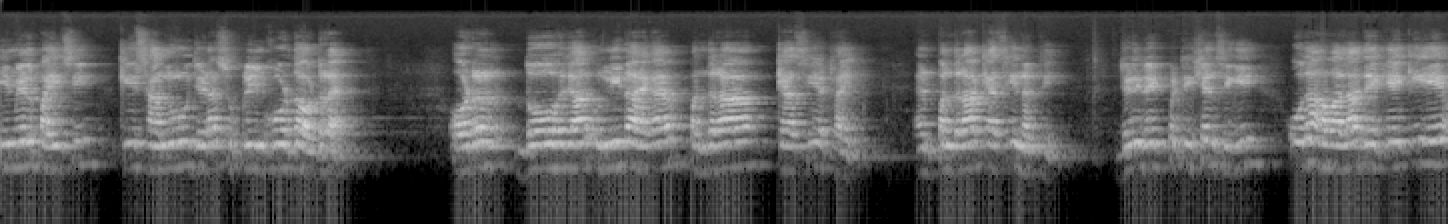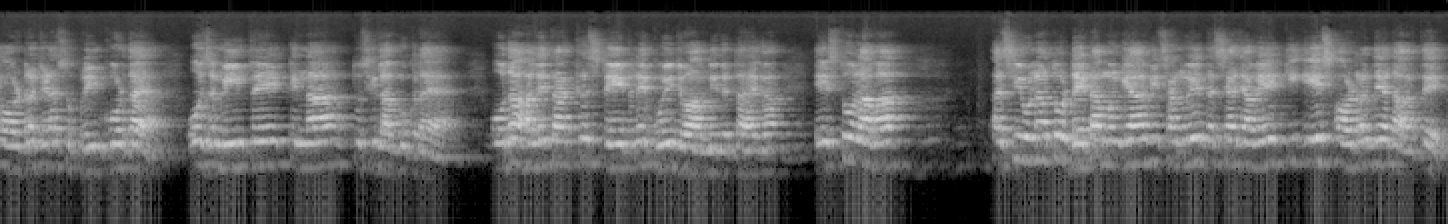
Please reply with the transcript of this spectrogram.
ਈਮੇਲ ਪਾਈ ਸੀ ਕਿ ਸਾਨੂੰ ਜਿਹੜਾ ਸੁਪਰੀਮ ਕੋਰਟ ਦਾ ਆਰਡਰ ਹੈ। ਆਰਡਰ 2019 ਦਾ ਹੈਗਾ 158128 ਐਂਡ 158129 ਜਿਹੜੀ ਰਿਟ ਪਟੀਸ਼ਨ ਸੀਗੀ, ਉਹਦਾ ਹਵਾਲਾ ਦੇ ਕੇ ਕਿ ਇਹ ਆਰਡਰ ਜਿਹੜਾ ਸੁਪਰੀਮ ਕੋਰਟ ਦਾ ਹੈ, ਉਹ ਜ਼ਮੀਨ ਤੇ ਕਿੰਨਾ ਤੁਸੀਂ ਲਾਗੂ ਕਰਾਇਆ ਉਹਦਾ ਹਲੇ ਤੱਕ ਸਟੇਟ ਨੇ ਕੋਈ ਜਵਾਬ ਨਹੀਂ ਦਿੱਤਾ ਹੈਗਾ। ਇਸ ਤੋਂ ਇਲਾਵਾ ਅਸੀਂ ਉਹਨਾਂ ਤੋਂ ਡੇਟਾ ਮੰਗਿਆ ਵੀ ਸਾਨੂੰ ਇਹ ਦੱਸਿਆ ਜਾਵੇ ਕਿ ਇਸ ਆਰਡਰ ਦੇ ਆਧਾਰ ਤੇ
